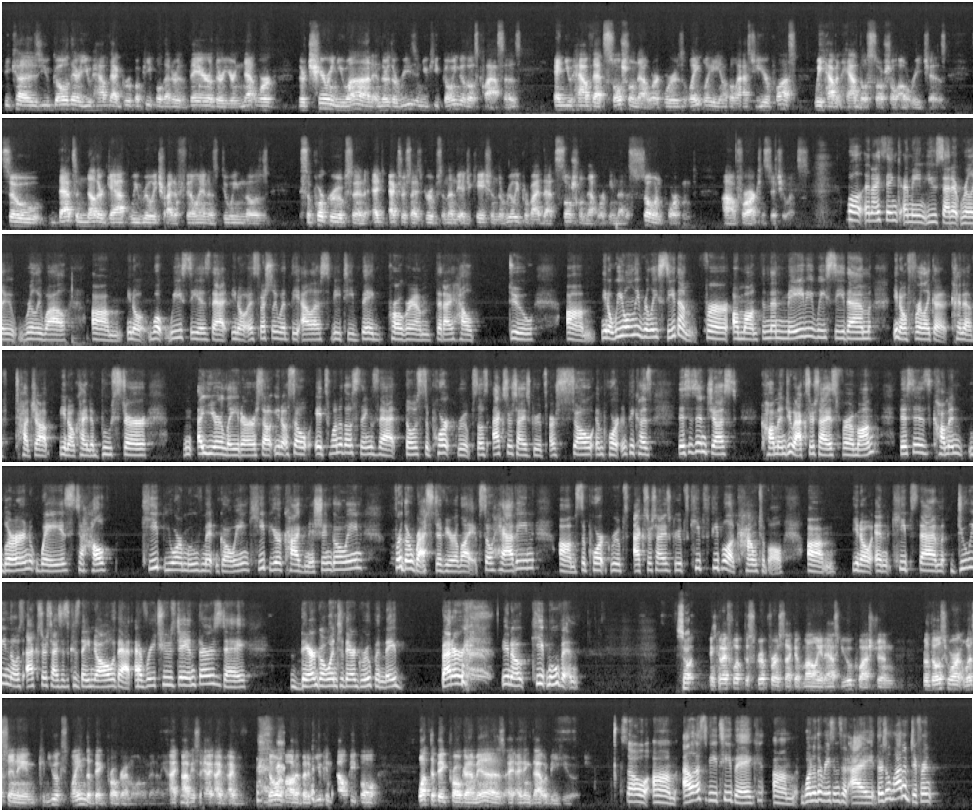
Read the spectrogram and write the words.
because you go there, you have that group of people that are there, they're your network, they're cheering you on, and they're the reason you keep going to those classes. And you have that social network. Whereas lately, you know, the last year plus, we haven't had those social outreaches. So that's another gap we really try to fill in is doing those support groups and ed- exercise groups and then the education to really provide that social networking that is so important uh, for our constituents. Well, and I think, I mean, you said it really, really well. Um, you know, what we see is that, you know, especially with the LSVT big program that I help do, um, you know, we only really see them for a month and then maybe we see them, you know, for like a kind of touch up, you know, kind of booster a year later. So, you know, so it's one of those things that those support groups, those exercise groups are so important because this isn't just come and do exercise for a month. This is come and learn ways to help keep your movement going, keep your cognition going for the rest of your life. So having um, support groups, exercise groups keeps people accountable. Um, you know, and keeps them doing those exercises because they know that every Tuesday and Thursday they're going to their group and they better, you know, keep moving. So, and can I flip the script for a second, Molly, and ask you a question? For those who aren't listening, can you explain the big program a little bit? I mean, I, obviously I, have known about it, but if you can tell people what the big program is, I, I think that would be huge. So um, LSVT Big, um, one of the reasons that I there's a lot of different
